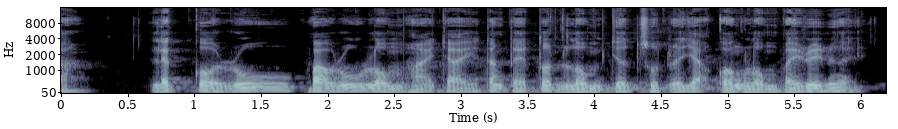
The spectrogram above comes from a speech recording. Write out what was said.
และก็รู้เฝ้ารู้ลมหายใจ ตั้งแต่ต้นลมจนสุดระยะของลมไปเรื่อย ๆ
